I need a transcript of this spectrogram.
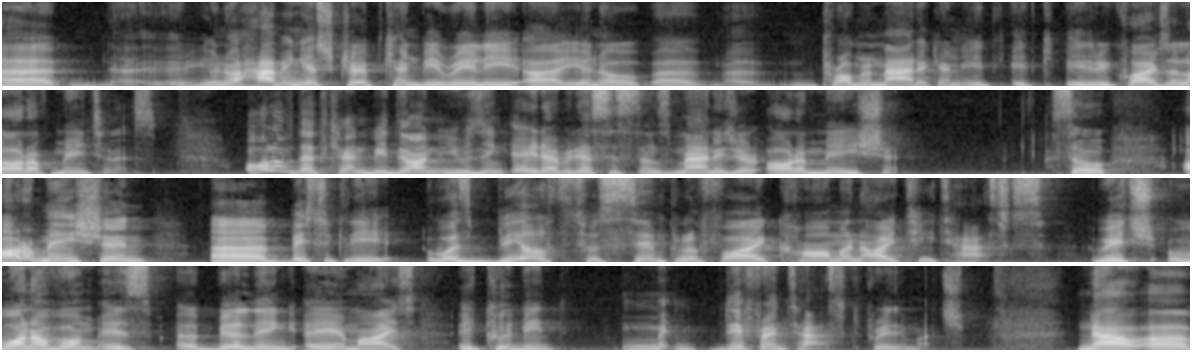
you know, having a script can be really, you know, problematic, and it, it, it, requires a lot of maintenance. All of that can be done using AWS Systems Manager automation. So automation basically was built to simplify common IT tasks which one of them is uh, building AMIs. It could be different tasks, pretty much. Now, uh,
